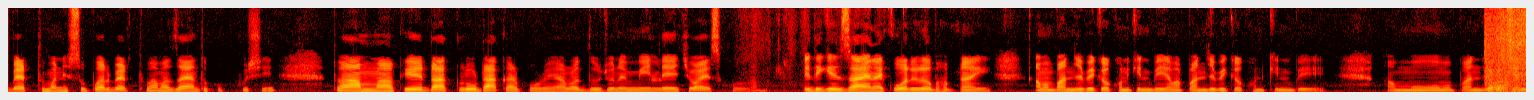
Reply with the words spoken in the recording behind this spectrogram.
ব্যর্থ মানে সুপার ব্যর্থ, আমার জায়ান্ত খুব খুশি। তো আমাকে ডাকলো, ডাকার পরে আমরা দুজনে মিলে চয়েস করলাম। এদিকে জায়ানের কোয়ারির অভাব নাই, আমার পাঞ্জাবি কখন কিনবে, আমার পাঞ্জাবি কখন কিনবে। আম্মু আমার পাঞ্জাবি কেন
